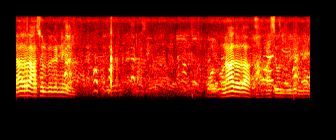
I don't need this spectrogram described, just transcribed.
না দাদা, হাসুল উইকেট নেই। না দাদা। হাসুল উইকেট নেই।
